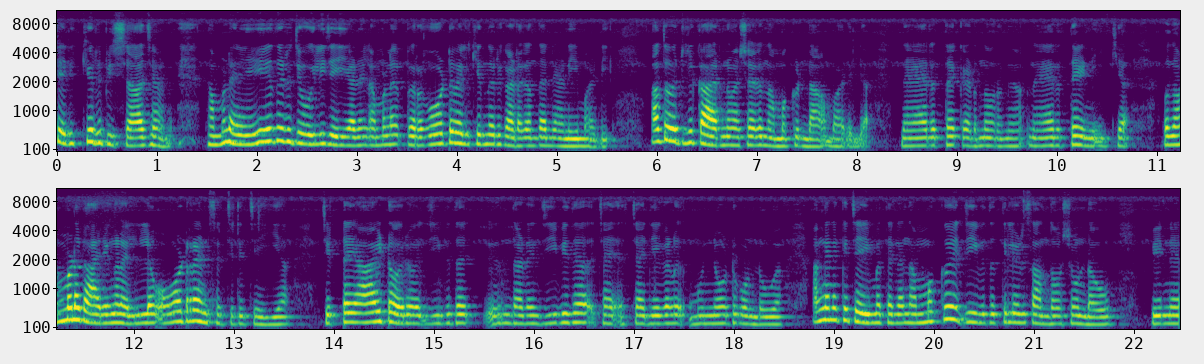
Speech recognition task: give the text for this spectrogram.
ശരിക്കൊരു പിശാചാണ്. നമ്മൾ ഏതൊരു ജോലി ചെയ്യുകയാണെങ്കിൽ നമ്മളെ പിറകോട്ട് വലിക്കുന്ന ഒരു ഘടകം തന്നെയാണ് ഈ മടി. അതൊരു കാരണവശാലും നമുക്ക് ഉണ്ടാകാൻ പാടില്ല. നേരത്തെ കിടന്നുറങ്ങുക നേരത്തെ എണീക്കുക. അപ്പോൾ നമ്മുടെ കാര്യങ്ങളെല്ലാം ഓർഡർ അനുസരിച്ചിട്ട് ചെയ്യുക. ചിട്ടയായിട്ട് ഓരോ ജീവിത എന്താണ് ജീവിത ചര്യകൾ മുന്നോട്ട് കൊണ്ടുപോവുക. അങ്ങനെയൊക്കെ ചെയ്യുമ്പോൾ തന്നെ നമുക്ക് ജീവിതത്തിൽ ഒരു സന്തോഷം ഉണ്ടാവും. പിന്നെ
